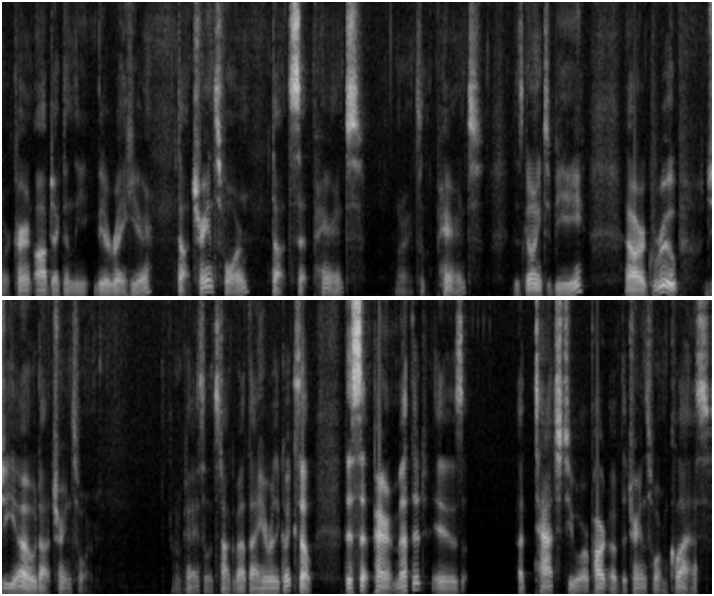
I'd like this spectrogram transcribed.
or current object in the, the array here, dot transform, dot set parent. All right, so the parent is going to be our group geo dot transform. Okay, so let's talk about that here really quick. So this set parent method is attached to or part of the transform class.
